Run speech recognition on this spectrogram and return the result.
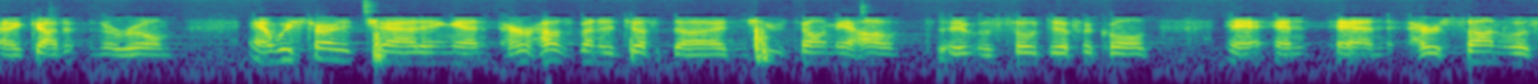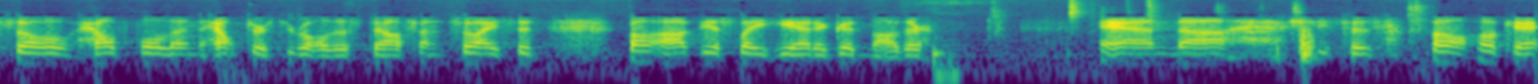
I got it in the room, and we started chatting. And her husband had just died. She was telling me how it was so difficult, and and, and her son was so helpful and helped her through all this stuff. And so I said, well, obviously he had a good mother. And uh, she says, oh, okay.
